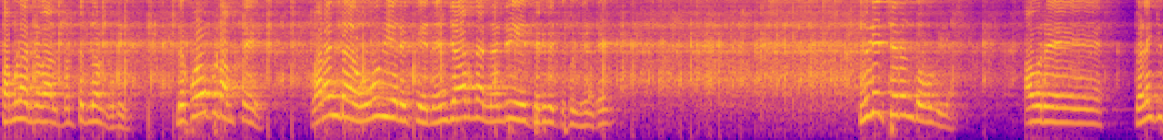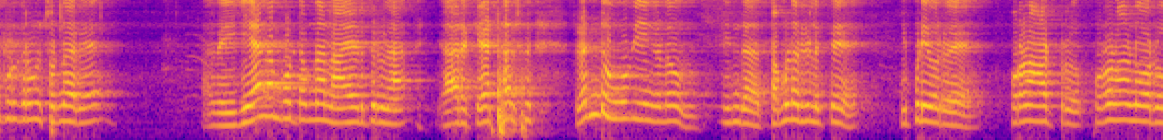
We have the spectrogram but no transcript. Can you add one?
தமிழர்களால் மட்டும்தான் முடியும். இந்த புகைப்படத்தை வரைந்த ஓவியருக்கு நெஞ்சார்ந்த நன்றியை தெரிவித்துக் கொள்கின்றேன். மிகச்சிறந்த ஓவியம். அவர் விலைக்கு கொடுக்குறோம்னு சொன்னார். அது ஏலம் போட்டோம்னா நான் எடுத்துருவேன். யாரை கேட்டாலும் ரெண்டு ஓவியங்களும் இந்த தமிழர்களுக்கு இப்படி ஒரு புறநாற்று புறநானூறு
